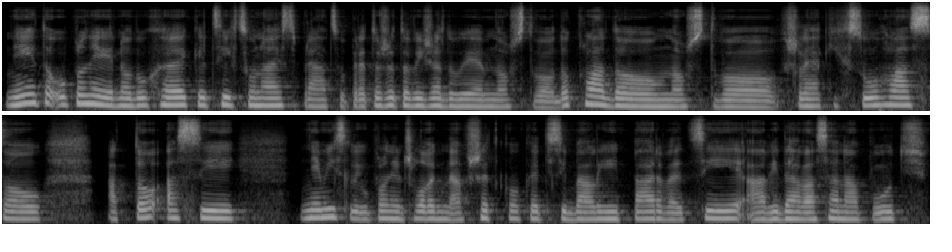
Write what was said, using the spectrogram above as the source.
Nie je to úplne jednoduché, keď si chcú nájsť prácu, pretože to vyžaduje množstvo dokladov, množstvo všelijakých súhlasov a to asi nemyslí úplne človek na všetko, keď si balí pár vecí a vydáva sa na púť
